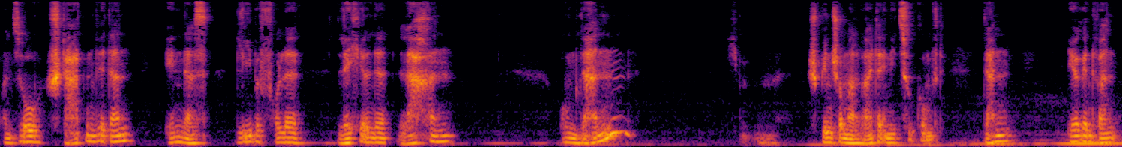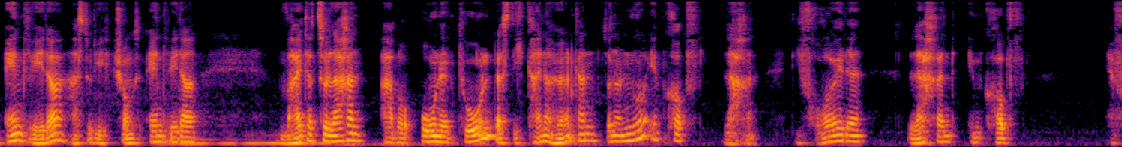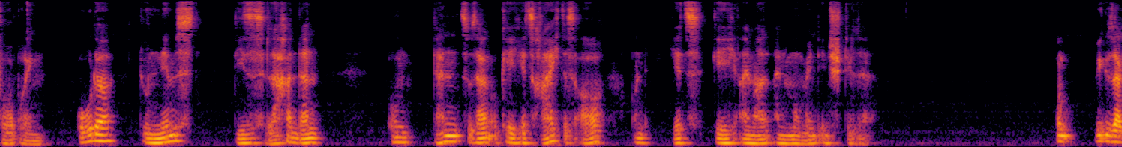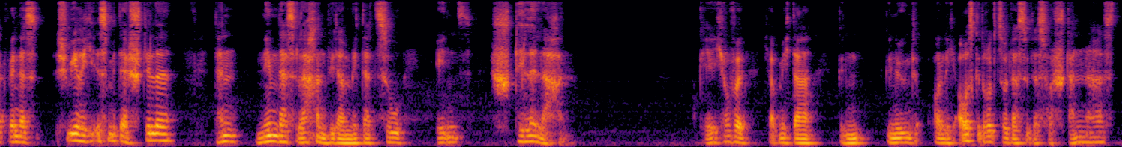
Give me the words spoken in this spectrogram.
Und so starten wir dann in das liebevolle, lächelnde Lachen, um dann, ich spinne schon mal weiter in die Zukunft, dann irgendwann entweder hast du die Chance, entweder weiter zu lachen, aber ohne Ton, dass dich keiner hören kann, sondern nur im Kopf lachen. Die Freude lachend im Kopf hervorbringen. Oder du nimmst dieses Lachen dann, um dann zu sagen, okay, jetzt reicht es auch und jetzt gehe ich einmal einen Moment in Stille. Und wie gesagt, wenn das schwierig ist mit der Stille, dann nimm das Lachen wieder mit dazu ins stille Lachen. Okay, ich hoffe, ich habe mich da genügend ordentlich ausgedrückt, sodass du das verstanden hast.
